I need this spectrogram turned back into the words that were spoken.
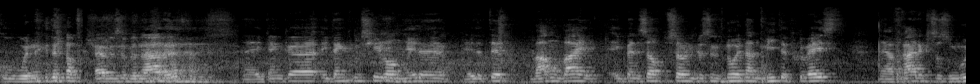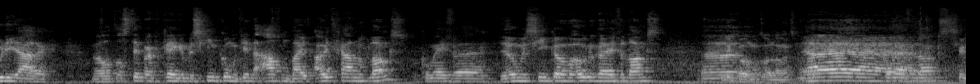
guru in Nederland hebben ze benaderd. Nee, ik denk, eh, ik denk misschien wel een hele, hele tip. Waarom wij, ik ben zelf persoonlijk dus nog nooit naar de meetup geweest. Nou ja, vrijdag is onze moeder jarig. Maar wat als tip heb gekregen, misschien kom ik in de avond bij het uitgaan nog langs. Kom even, Heel misschien komen we ook nog even langs. Eh, Die komen gewoon langs. Ja, ja, ja. ja, kom ja. even langs. Goed.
